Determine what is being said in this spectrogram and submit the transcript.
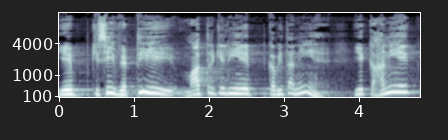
ये किसी व्यक्ति मात्र के लिए कविता नहीं है। ये कहानी एक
